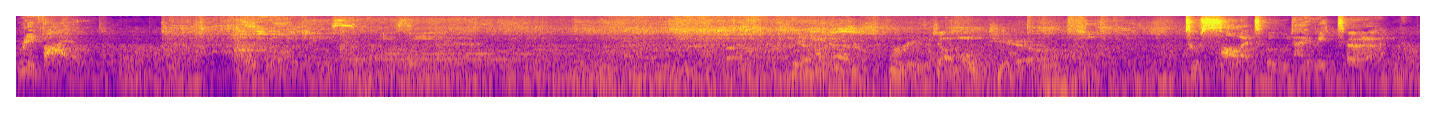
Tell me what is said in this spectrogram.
Reviled. Double kill. To solitude I return.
